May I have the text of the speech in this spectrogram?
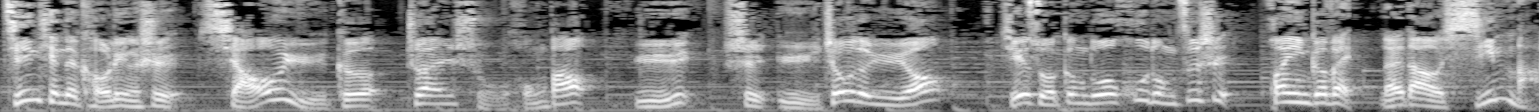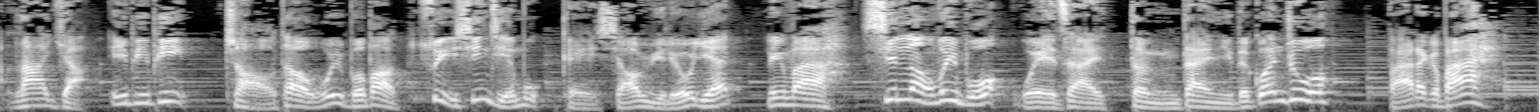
今天的口令是“小雨哥专属红包”，雨是宇宙的雨哦。解锁更多互动姿势，欢迎各位来到喜马拉雅 APP，找到微博吧最新节目，给小雨留言。另外啊，新浪微博我也在等待你的关注哦。拜了个拜。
